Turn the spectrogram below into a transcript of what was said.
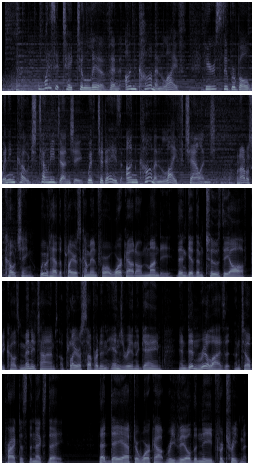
What does it take to live an uncommon life? Here's Super Bowl winning coach Tony Dungy with today's Uncommon Life Challenge. When I was coaching, we would have the players come in for a workout on Monday, then give them Tuesday off because many times a player suffered an injury in the game and didn't realize it until practice the next day. That day after workout revealed the need for treatment.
